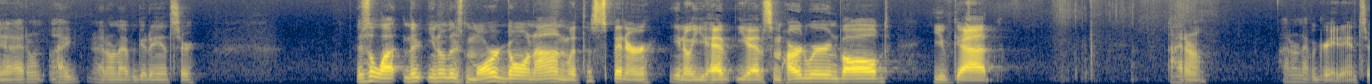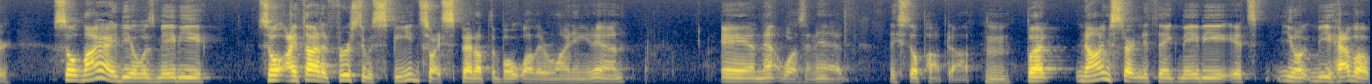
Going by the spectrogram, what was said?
Yeah, I don't. I, I don't have a good answer. There's a lot. There, you know, there's more going on with the spinner. You know, you have you have some hardware involved. You've got. I don't know. I don't have a great answer. So my idea was maybe, so I thought at first it was speed, so I sped up the boat while they were winding it in, and that wasn't it. They still popped off. Hmm. But now I'm starting to think maybe it's you know you have a,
